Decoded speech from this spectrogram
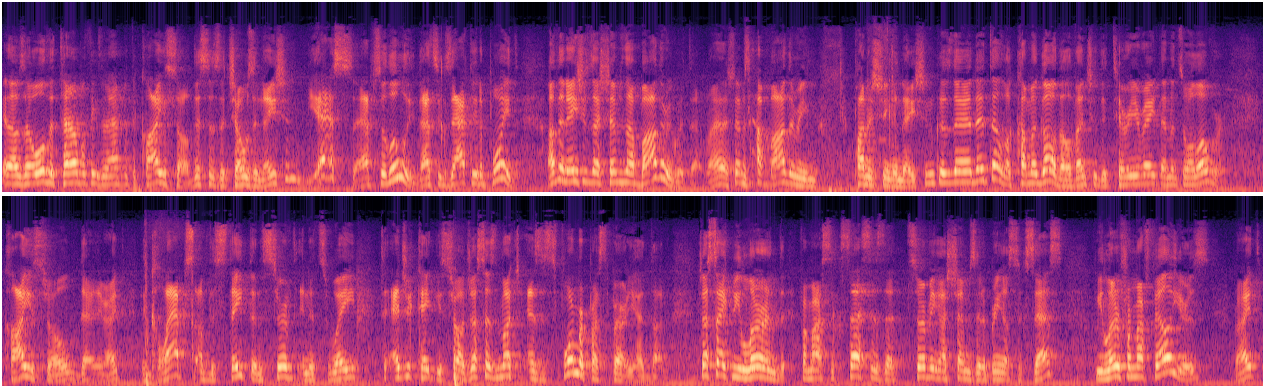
You know, so all the terrible things that happened to Klal Yisrael. This is a chosen nation. Yes, absolutely. That's exactly the point. Other nations, Hashem's not bothering with them, right? Hashem's not bothering punishing a nation because they're, they're, they'll come and go. They'll eventually deteriorate, and it's all over. Klal Yisrael, right? The collapse of the state then served in its way to educate Yisrael just as much as its former prosperity had done. Just like we learned from our successes that serving Hashem is going to bring us success, we learn from our failures, right?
